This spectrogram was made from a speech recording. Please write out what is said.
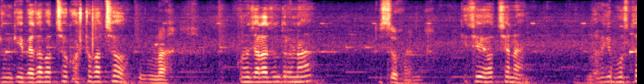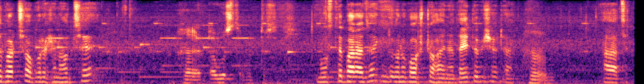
তুমি কি ব্যথা পাচ্ছ কষ্ট পাচ্ছ? না। কোনো জ্বালা যন্ত্রণা? কিছু হয় না। কিছুই হচ্ছে না? তুমি কি বুঝতে পারছ অপারেশন হচ্ছে? হ্যাঁ এটা বুঝতে পারতেছি। বুঝতে পারা যায় কিন্তু কোনো কষ্ট হয় না তাই তো বিষয়টা? হ্যাঁ আচ্ছা।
